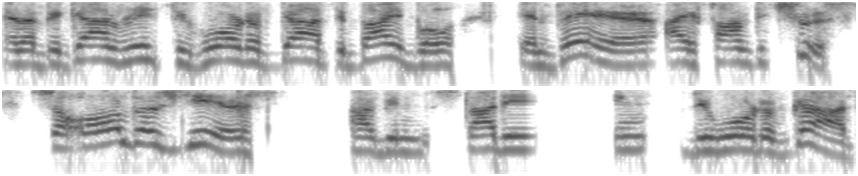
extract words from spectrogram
And I began reading the Word of God, the Bible, and there I found the truth. So all those years I've been studying the Word of God,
